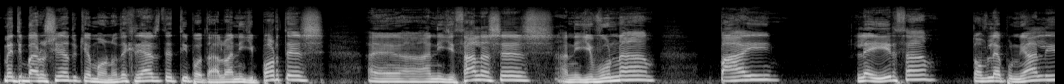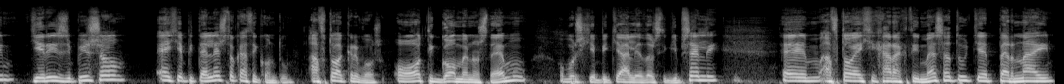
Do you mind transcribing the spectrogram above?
Με την παρουσία του και μόνο. Δεν χρειάζεται τίποτα άλλο. Ανοίγει πόρτες, ε, ανοίγει θάλασσες, ανοίγει βουνά. Πάει, λέει: Ήρθα. Τον βλέπουν οι άλλοι, γυρίζει πίσω, έχει επιτελέσει το καθήκον του. Αυτό ακριβώς. Ο ό,τι γκόμενος Θεέ μου, όπως είχε πει και άλλοι εδώ στην Κυψέλη, ε, αυτό έχει χαραχτεί μέσα του και περνάει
